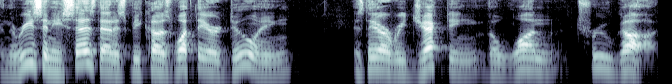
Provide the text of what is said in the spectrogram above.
And the reason he says that is because what they are doing is they are rejecting the one true God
